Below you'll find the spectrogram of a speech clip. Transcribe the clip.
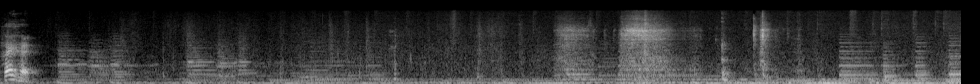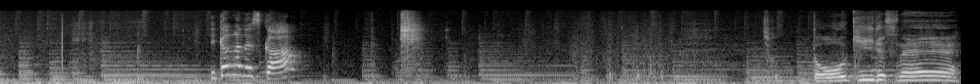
はいはい。いかがですか？ちょっと大きいですね。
